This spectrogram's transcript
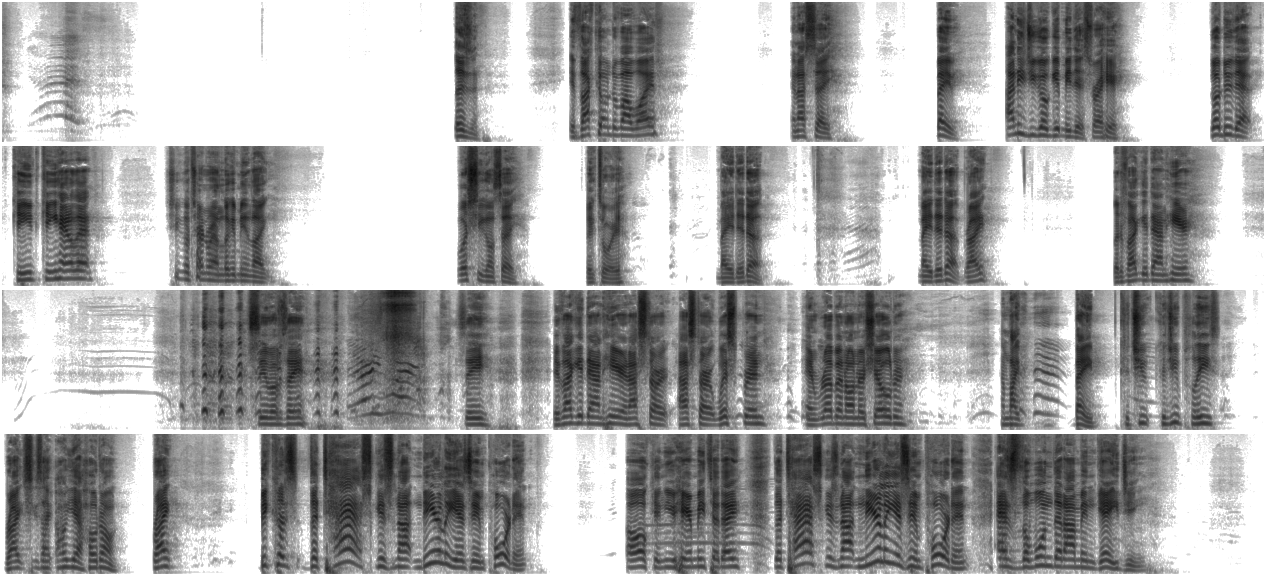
Listen, if I come to my wife and I say, baby, I need you to go get me this right here. Go do that. Can you, can you handle that? She's going to turn around and look at me and like, What's she gonna say? Victoria, made it up. Made it up, right? But if I get down here, see what I'm saying? See, if I get down here and I start I start whispering and rubbing on her shoulder, I'm like, babe, could you could you please? Right? She's like, oh yeah, hold on. Right? Because the task is not nearly as important. Oh, can you hear me today? The task is not nearly as important as the one that I'm engaging.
